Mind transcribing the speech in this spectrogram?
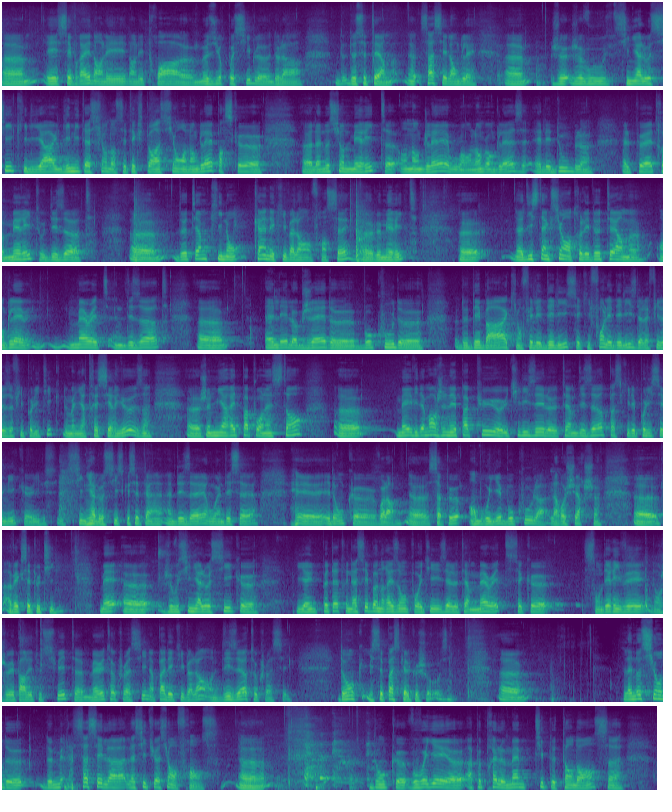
Euh, et c'est vrai dans les, trois euh, mesures possibles de ce terme. ça, c'est l'anglais. Je, vous signale aussi qu'il y a une limitation dans cette exploration en anglais parce que la notion de mérite en anglais ou en langue anglaise, elle est double. Elle peut être mérite ou desert. Deux termes qui n'ont qu'un équivalent en français, le mérite la distinction entre les deux termes anglais merit and desert, euh, elle est l'objet de beaucoup de, débats qui ont fait les délices et qui font les délices de la philosophie politique de manière très sérieuse. Euh, je ne m'y arrête pas pour l'instant. Euh, mais évidemment, je n'ai pas pu utiliser le terme desert parce qu'il est polysémique. Il, signale aussi ce que c'est un, désert ou un dessert. Et, donc, euh, voilà, euh, ça peut embrouiller beaucoup la, recherche euh, avec cet outil. Mais je vous signale aussi qu'il y a peut-être une assez bonne raison pour utiliser le terme merit, c'est que son dérivé, dont je vais parler tout de suite, meritocracy, n'a pas d'équivalent en desertocracy. Donc, il se passe quelque chose. la notion de, ça, c'est la, situation en France. Donc euh, vous voyez euh, à peu près le même type de tendance,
